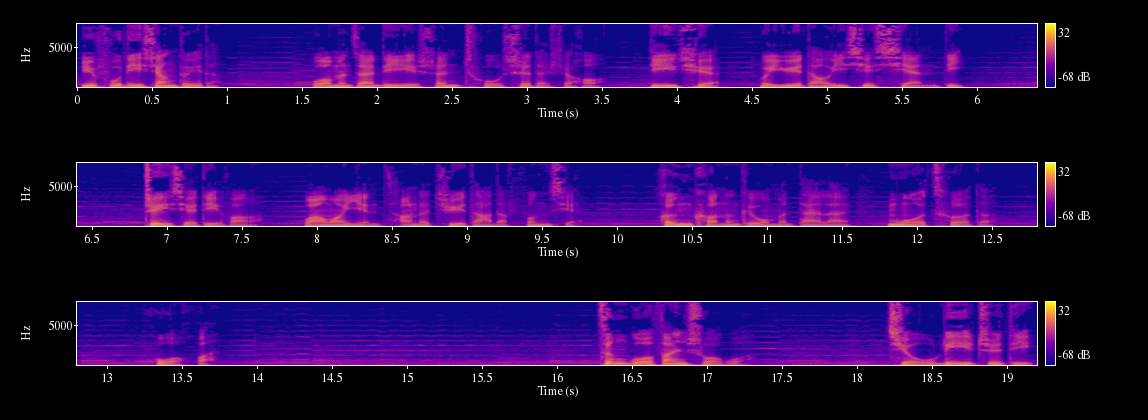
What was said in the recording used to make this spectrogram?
与福地相对的，我们在立身处世的时候，的确会遇到一些险地，这些地方往往隐藏着巨大的风险，很可能给我们带来莫测的。祸患。曾国藩说过：“久立之地，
